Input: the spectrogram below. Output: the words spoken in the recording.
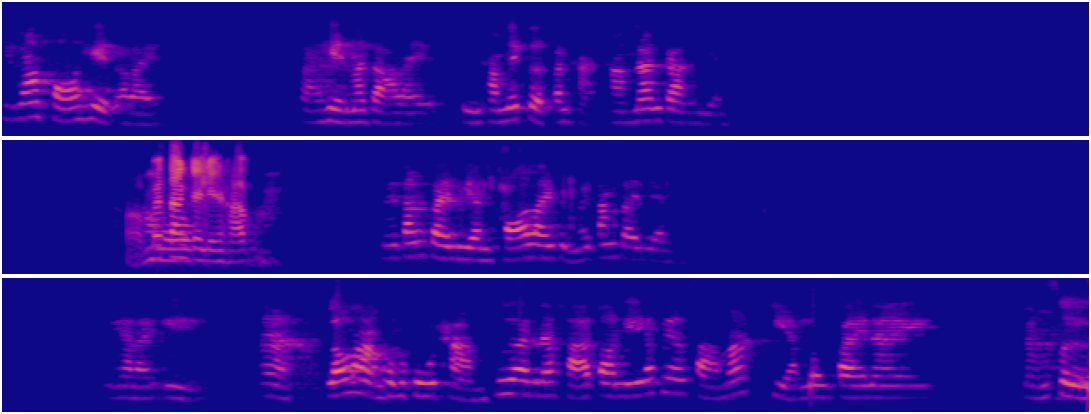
คิดว่าเพราะเหตุอะไราเหตุมาจากอะไร ถึงทำให้เกิดปัญหาทางด้านการเรียนอ่าไม่ตั้งใจเรียนครับ ไม่ตั้งใจเรียน เพราะอะไรถึงไม่ตั้งใจเรียน มีอะไรอีก อะ ระหว่างคุณครูถามเพื่อนนะคะ ตอนนี้นักเรียนสามารถเขียนลงไปในหนังสือ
